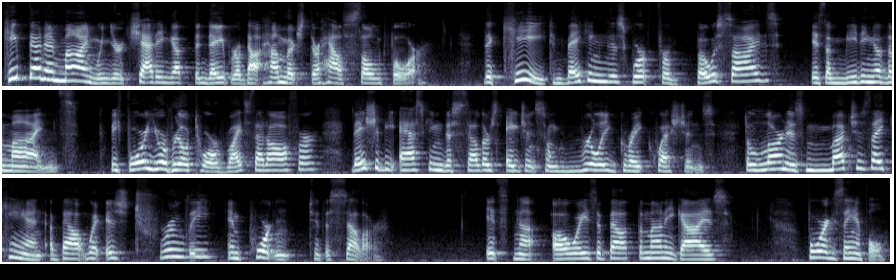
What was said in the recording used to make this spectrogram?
Keep that in mind when you're chatting up the neighbor about how much their house sold for. The key to making this work for both sides is a meeting of the minds. Before your realtor writes that offer, they should be asking the seller's agent some really great questions to learn as much as they can about what is truly important to the seller. It's not always about the money, guys. For example,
